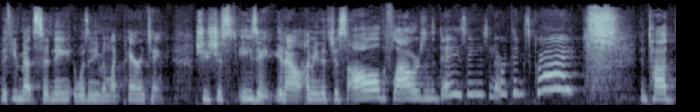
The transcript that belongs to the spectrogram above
and if you've met Sydney, it wasn't even like parenting. She's just easy, you know. I mean, it's just all the flowers and the daisies, and everything's great. And Todd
